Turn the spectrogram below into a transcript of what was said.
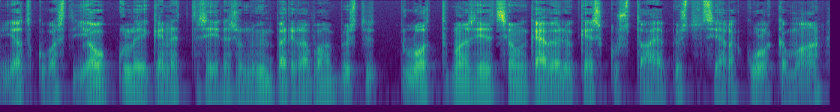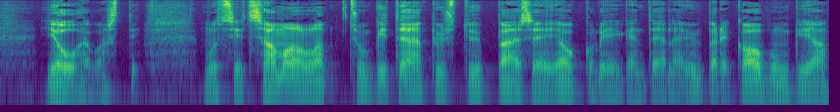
jatkuvasti joukkoliikennettä siinä sun ympärillä, vaan pystyt luottamaan siihen, että se on kävelykeskustaa ja pystyt siellä kulkemaan jouhevasti. Mutta sitten samalla sun pitää pystyä pääsee joukkoliikenteelle ympäri kaupunkia,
